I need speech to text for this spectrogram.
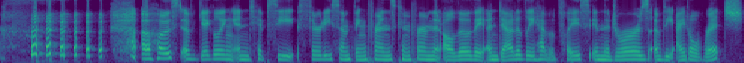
A host of giggling and tipsy 30 something friends confirm that although they undoubtedly have a place in the drawers of the idle rich,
